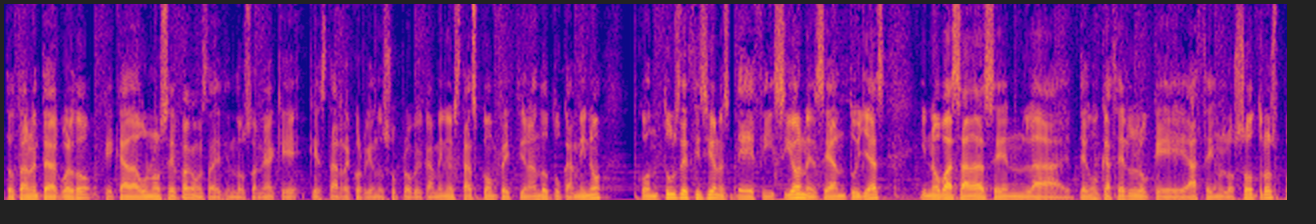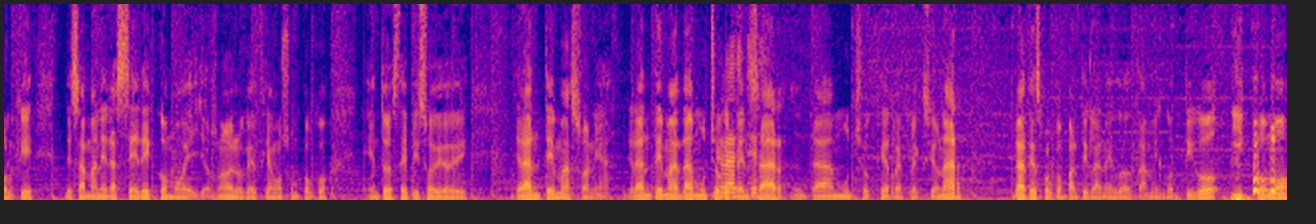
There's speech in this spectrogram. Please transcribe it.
Totalmente de acuerdo, que cada uno sepa, como está diciendo Sonia, que, que estás recorriendo su propio camino, estás confeccionando tu camino con tus decisiones, decisiones sean tuyas y no basadas en la tengo que hacer lo que hacen los otros porque de esa manera seré como ellos, ¿no? Es lo que decíamos un poco en todo este episodio de hoy. Gran tema, Sonia, gran tema, da mucho que pensar, da mucho que reflexionar. Gracias por compartir la anécdota también contigo y cómo,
